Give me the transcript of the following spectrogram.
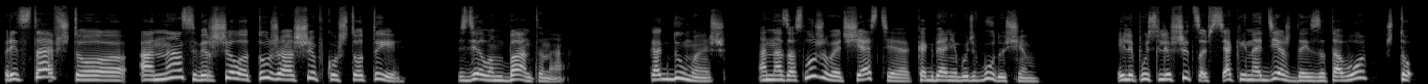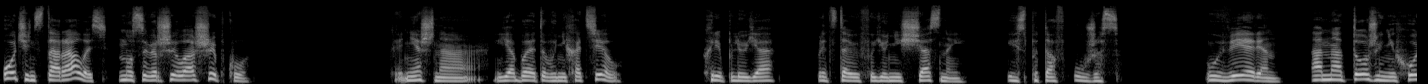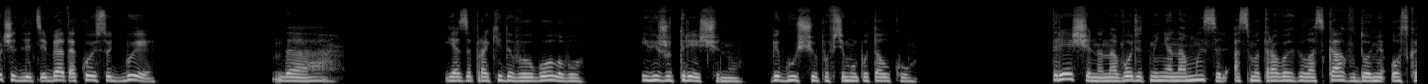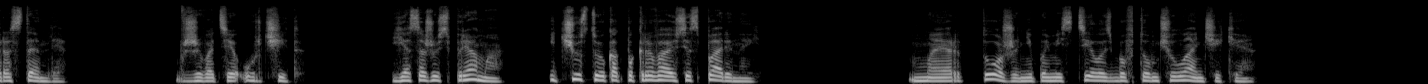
Представь, что она совершила ту же ошибку, что ты, с делом Бантона. Как думаешь, она заслуживает счастья когда-нибудь в будущем? Или пусть лишится всякой надежды из-за того, что очень старалась, но совершила ошибку? Конечно, я бы этого не хотел. Хриплю я, представив ее несчастной и испытав ужас. Уверен, она тоже не хочет для тебя такой судьбы. Да. Я запрокидываю голову и вижу трещину, бегущую по всему потолку. Трещина наводит меня на мысль о смотровых глазках в доме Оскара Стэнли. В животе урчит. Я сажусь прямо и чувствую, как покрываюсь испариной. Мэр тоже не поместилась бы в том чуланчике.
